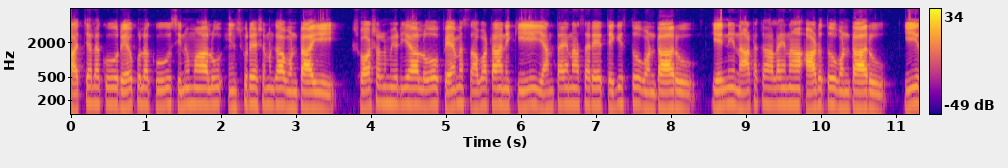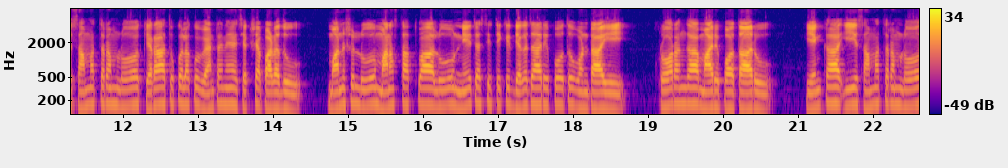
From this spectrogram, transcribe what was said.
హత్యలకు రేపులకు సినిమాలు ఇన్స్పిరేషన్గా ఉంటాయి. సోషల్ మీడియాలో ఫేమస్ అవ్వటానికి ఎంతైనా సరే తెగిస్తూ ఉంటారు. ఎన్ని నాటకాలైనా ఆడుతూ ఉంటారు. ఈ సంవత్సరంలో కిరాతకులకు వెంటనే శిక్ష పడదు. మనుషులు మనస్తత్వాలు నీచస్థితికి దిగజారిపోతూ ఉంటాయి. క్రూరంగా మారిపోతారు. ఇంకా ఈ సంవత్సరంలో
